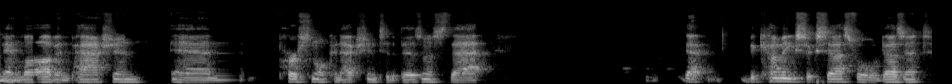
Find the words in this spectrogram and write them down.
mm-hmm. and love and passion and personal connection to the business that that becoming successful doesn't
